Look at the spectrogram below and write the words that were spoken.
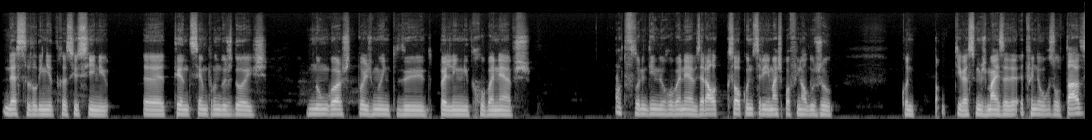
nessa linha de raciocínio, eh, tendo sempre um dos dois, não gosto depois muito de, de Palhinho e de Ruba Neves, ou de Florentino e Ruba Neves, era algo que só aconteceria mais para o final do jogo, quando tivéssemos mais a, a defender o resultado.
